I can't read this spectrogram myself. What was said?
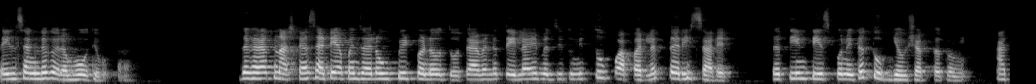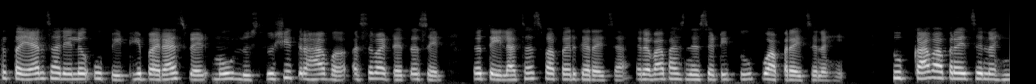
तेल चांगलं गरम होऊ देऊ. जर घरात नाश्त्यासाठी आपण ज्याला उपीट बनवतो त्यावेळेला तेलाऐवजी तुम्ही तूप वापरलं तरी चालेल. तर तीन टीस्पून इथं तूप घेऊ शकता तुम्ही. आता तयार झालेलं उपीट हे बऱ्याच वेळ मऊ लुसलुशीत राहावं असं वाटत असेल तर तेलाचाच वापर करायचा. रवा भाजण्यासाठी तूप वापरायचं नाही. तूप का वापरायचं नाही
